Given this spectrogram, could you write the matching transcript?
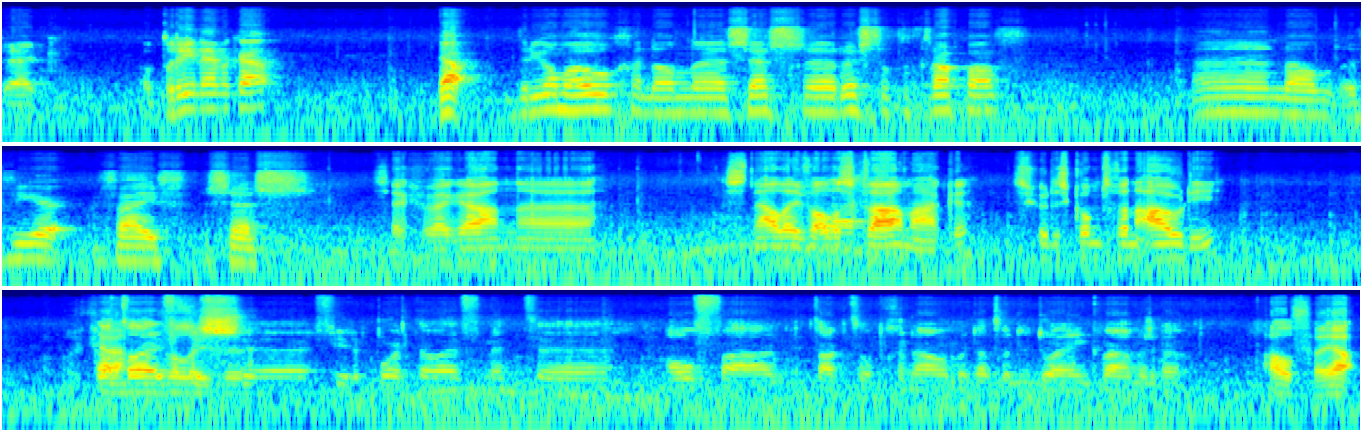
Check. Op drie neem ik aan. Ja, drie omhoog en dan eh, zes eh, rust op de trap af. En dan vier, vijf, zes. Zeg, wij gaan eh, snel even alles klaarmaken. Als het goed is komt er een Audi. Ik had al eventjes eh, via de porto even met eh Alfa contact opgenomen dat we er doorheen kwamen zo. Alfa, ja.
